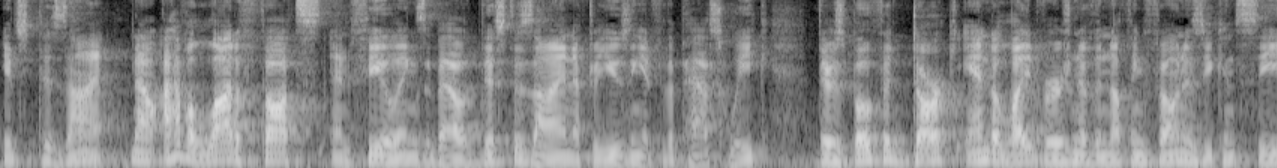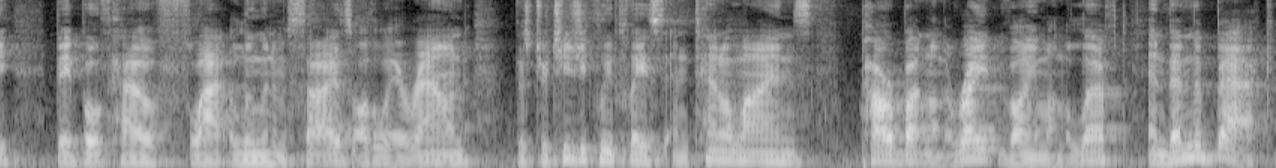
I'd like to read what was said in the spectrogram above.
it's design. Now, I have a lot of thoughts and feelings about this design after using it for the past week. There's both a dark and a light version of the Nothing phone, as you can see. They both have flat aluminum sides all the way around. The strategically placed antenna lines, power button on the right, volume on the left, and then the back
